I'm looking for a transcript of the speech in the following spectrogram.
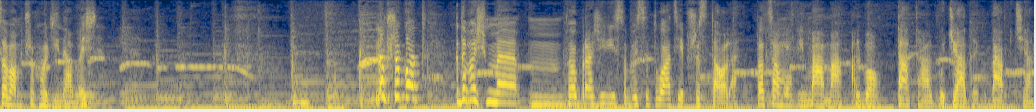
Co wam przychodzi na myśl? Na przykład, gdybyśmy mm, wyobrazili sobie sytuację przy stole, to co mówi mama, albo tata, albo dziadek, babcia?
